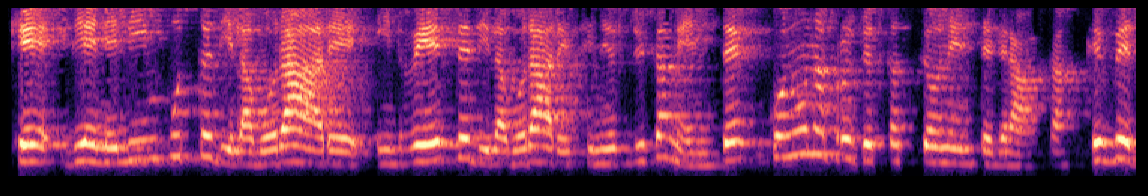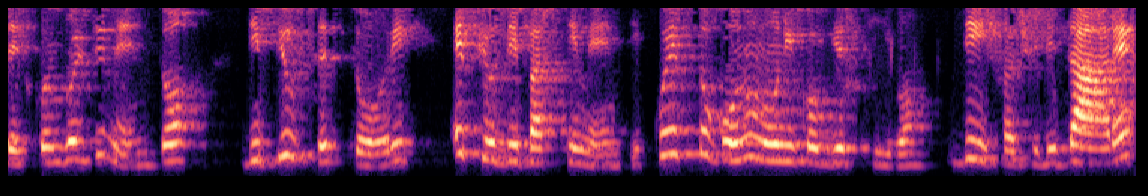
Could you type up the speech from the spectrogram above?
che viene l'input di lavorare in rete, di lavorare sinergicamente con una progettazione integrata che vede il coinvolgimento di più settori e più dipartimenti. Questo con un unico obiettivo, di facilitare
